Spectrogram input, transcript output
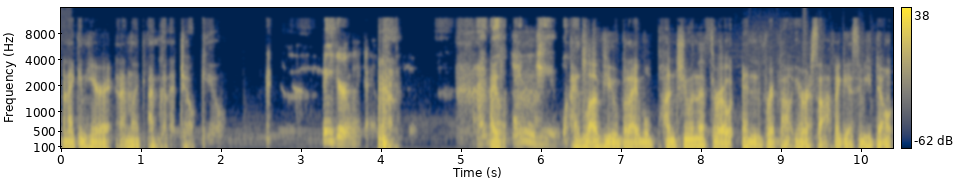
and I can hear it and I'm like, I'm gonna choke you. You're like, I love you. I will I, end you. I love you, but I will punch you in the throat and rip out your esophagus if you don't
